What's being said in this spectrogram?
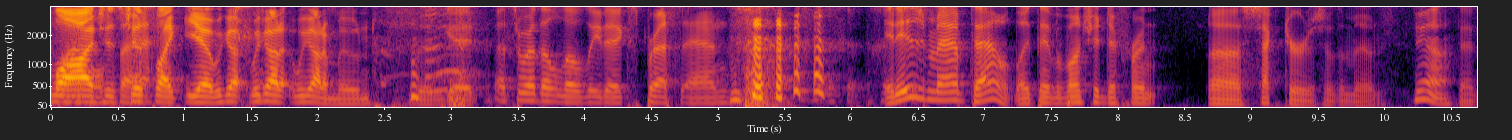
lodge is fact. just like, yeah, we got we got we got a moon. Moongate. That's where the Lolita Express ends. It is mapped out. Like they have a bunch of different uh, sectors of the moon Yeah. that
